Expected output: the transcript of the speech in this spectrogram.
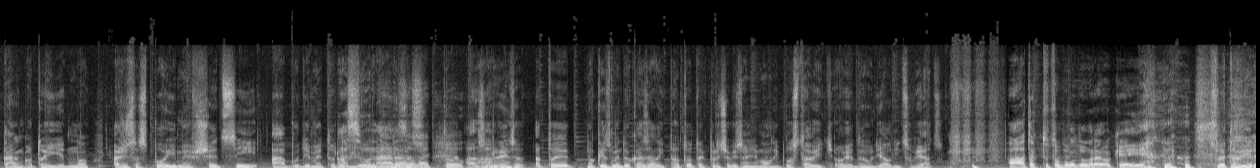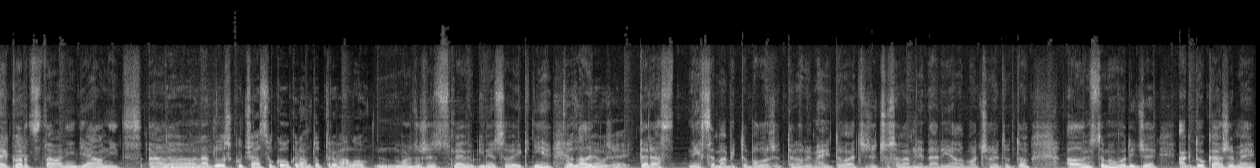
tango, to je jedno, a že sa spojíme všetci a budeme to A robiť zorganizovať naraz. to, A, zorganizovať, a to je, no keď sme dokázali toto, tak prečo by sme nemohli postaviť o jednu diálnicu viac? Á, tak toto bolo dobré, OK. Svetový rekord stavaní diálnic, áno. no, na dĺžku času, koľko nám to trvalo? možno, že sme v Guinnessovej knihe. Podľa ale mňa už aj. teraz nechcem, aby to bolo, že teraz budem hejtovať, že čo sa nám nedarí, alebo čo je toto. Ale len chcem hovoriť, že ak dokážeme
